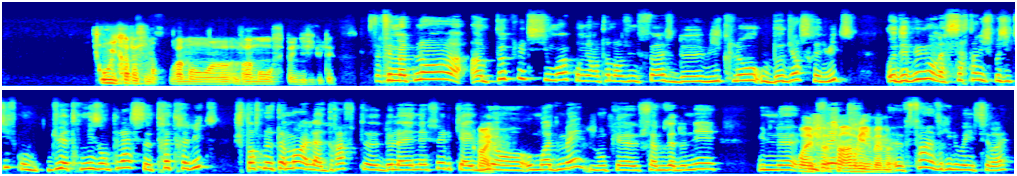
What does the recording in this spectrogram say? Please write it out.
Oui, très facilement. Vraiment, vraiment, c'est pas une difficulté. Ça fait maintenant un peu plus de six mois qu'on est entré dans une phase de huis clos ou d'audience réduite. Au début, on a certains dispositifs qui ont dû être mis en place très très vite. Je pense notamment à la draft de la NFL qui a eu lieu au mois de mai. Donc, ça vous a donné une, ouais, fin avril même. fin avril, oui, c'est vrai.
